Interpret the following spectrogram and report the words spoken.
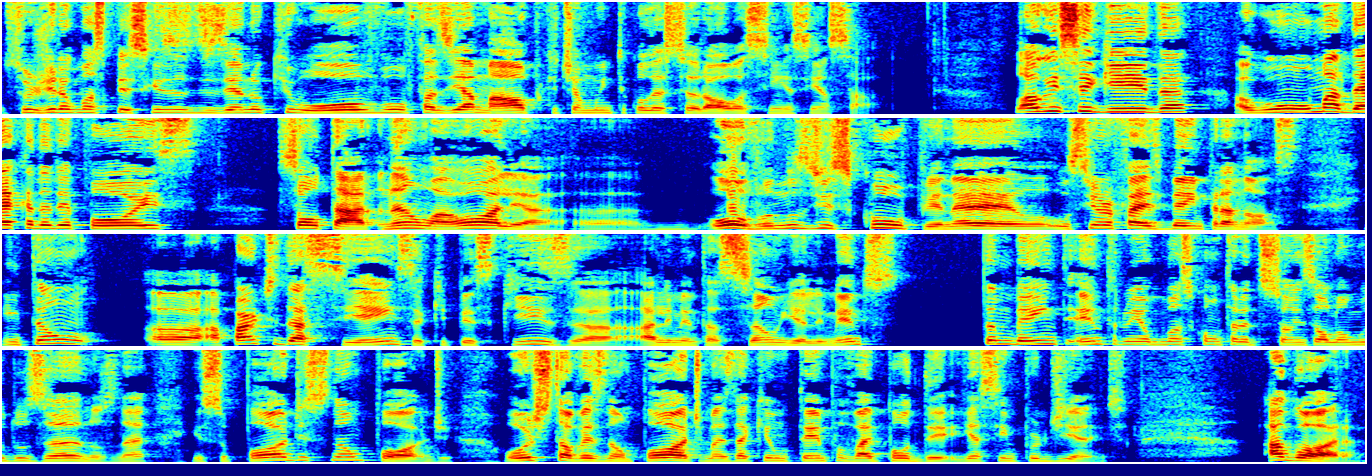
surgiram algumas pesquisas dizendo que o ovo fazia mal porque tinha muito colesterol, assim, assim, assado. Logo em seguida, algum, uma década depois, soltaram: não, olha, uh, ovo, nos desculpe, né? O senhor faz bem para nós. Então, uh, a parte da ciência que pesquisa alimentação e alimentos também entra em algumas contradições ao longo dos anos, né? Isso pode, isso não pode. Hoje talvez não pode, mas daqui a um tempo vai poder, e assim por diante. Agora,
